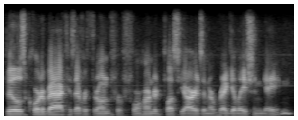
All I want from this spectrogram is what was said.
Bills quarterback has ever thrown for 400 plus yards in a regulation game.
